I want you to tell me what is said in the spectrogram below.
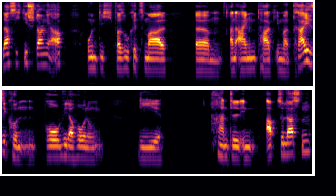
lasse ich die Stange ab und ich versuche jetzt mal ähm, an einem Tag immer drei Sekunden pro Wiederholung die Hantel in, abzulassen,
